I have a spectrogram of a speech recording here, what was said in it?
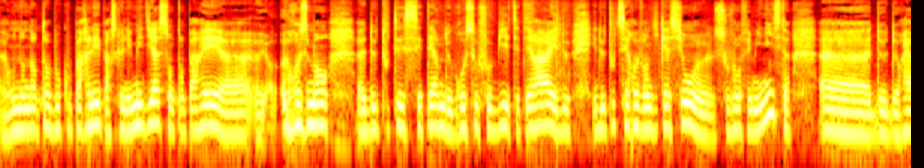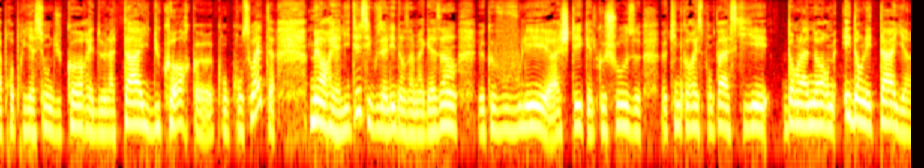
on en entend beaucoup parler, parce que les médias sont emparés, euh, heureusement, euh, de tous ces termes de grossophobie, etc., et de et de toutes ces revendications euh, souvent féministes de, de réappropriation du corps et de la taille du corps qu'on qu'on souhaite. Mais en réalité, si vous allez dans un magasin euh, que vous voulez acheter quelque chose euh, qui ne correspond pas à ce qui est dans la norme et dans les tailles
